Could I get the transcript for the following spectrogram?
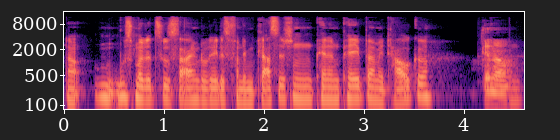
da muss man dazu sagen du redest von dem klassischen Pen and Paper mit Hauke genau und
